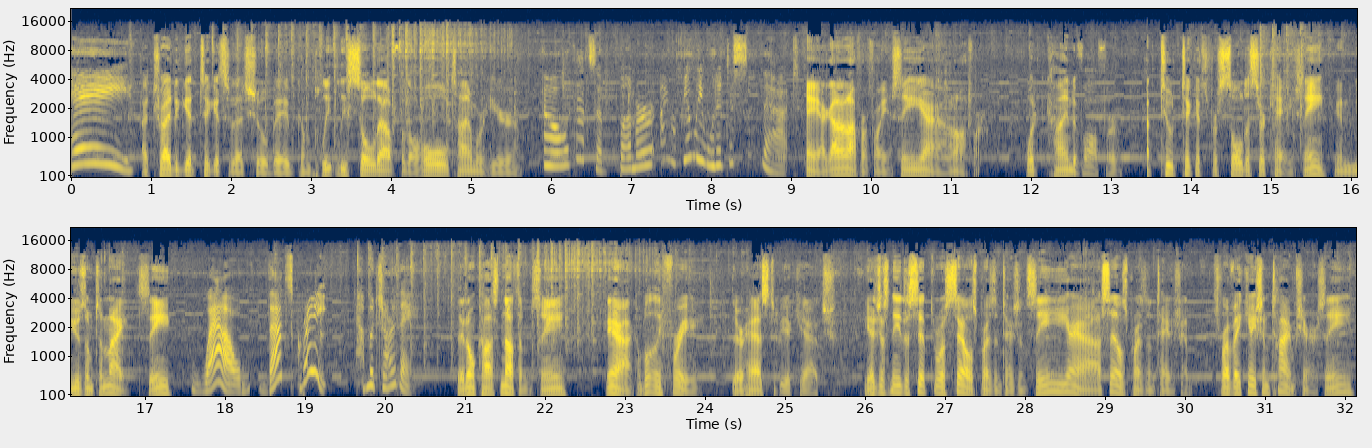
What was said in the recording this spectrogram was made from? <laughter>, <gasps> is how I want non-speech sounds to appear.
I tried to get tickets for that show, babe. Completely sold out for the whole time we're here. Oh, that's a bummer. I really wanted to see that. Hey, I got an offer for you. See, yeah, an offer. What kind of offer? Got two tickets for Soul to Cirque. See, you can use them tonight. See, Wow, that's great. How much are they? they don't cost nothing. See, yeah, completely free. There has to be a catch. You just need to sit through a sales presentation. See, yeah, a sales presentation. It's for a vacation timeshare. See.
